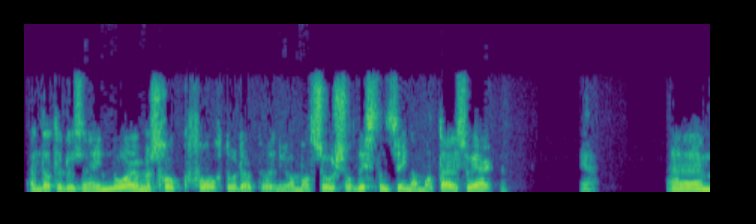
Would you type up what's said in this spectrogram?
En dat er dus een enorme schok volgt doordat we nu allemaal social distancing, allemaal thuiswerken. Ja. Ehm,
